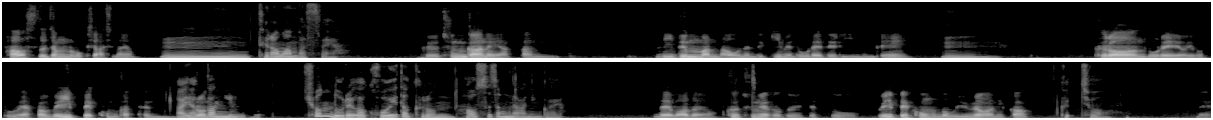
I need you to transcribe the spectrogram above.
하우스 장르 혹시 아시나요? 음, 드라마만 봤어요. 그 중간에 약간 리듬만 나오는 느낌의 노래들이 있는데 음, 그런 노래예요. 이것도 약간 Way Back Home 같은 아, 그런 느낌이에요. 숀 노래가 거의 다 그런 하우스 장르 아닌가요? 네, 맞아요. 그 중에서도 이제 또 Way Back Home은 너무 유명하니까 그쵸. 네,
